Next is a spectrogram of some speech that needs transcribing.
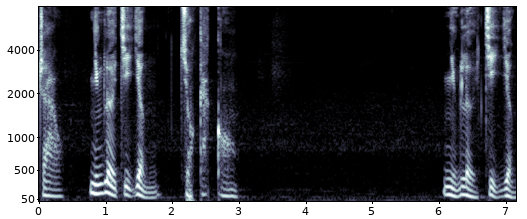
trao những lời chỉ dẫn cho các con. Những lời chỉ dẫn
